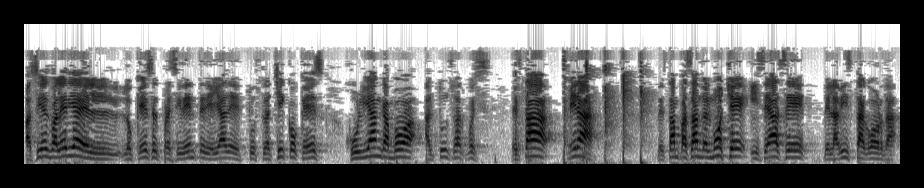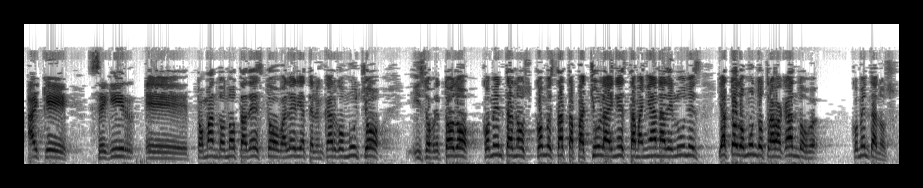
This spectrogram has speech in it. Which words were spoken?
Así es, Valeria, el, lo que es el presidente de allá de Tuxtla Chico, que es Julián Gamboa Altúzar, pues está, mira, le están pasando el moche y se hace de la vista gorda. Hay que seguir eh, tomando nota de esto, Valeria, te lo encargo mucho y sobre todo, coméntanos cómo está Tapachula en esta mañana de lunes, ya todo mundo trabajando, coméntanos.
